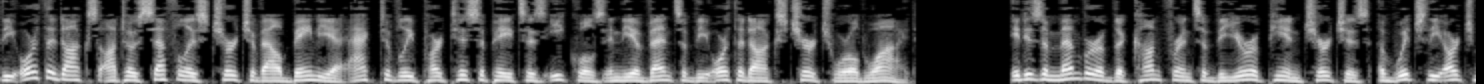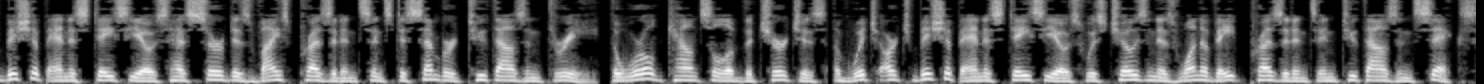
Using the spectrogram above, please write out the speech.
The Orthodox Autocephalous Church of Albania actively participates as equals in the events of the Orthodox Church worldwide. It is a member of the Conference of the European Churches of which the Archbishop Anastasios has served as vice president since December 2003, the World Council of the Churches of which Archbishop Anastasios was chosen as one of eight presidents in 2006,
